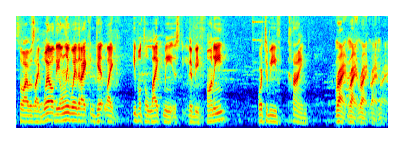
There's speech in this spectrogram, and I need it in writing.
So I was like, well, the only way that I can get like people to like me is to either be funny or to be kind. Right. Right. Right. Right. Right.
